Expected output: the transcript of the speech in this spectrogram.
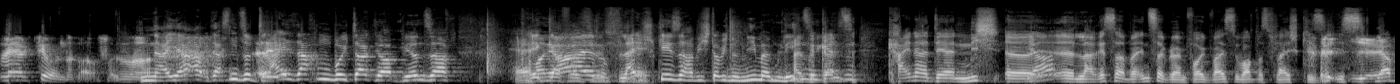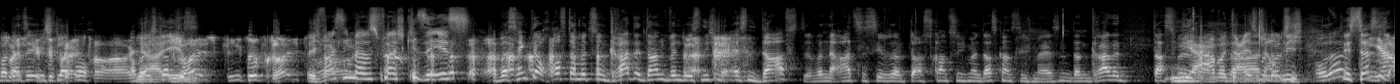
Reaktion darauf. Also, Naja, aber das sind so drei Sachen, wo ich sage, ja, Birnensaft, ja egal, für also Fleischkäse habe ich, glaube ich, noch nie in meinem Leben Also ganz, gegessen. keiner, der nicht äh, Ja? äh, Larissa bei Instagram folgt, weiß überhaupt, was Fleischkäse ist. yeah, Ja, aber ganz ehrlich, ich glaube auch- aber ich glaub, ja, Fleischkäse Freitag. Ich weiß nicht mehr, was Fleischkäse ist. Aber es hängt ja auch oft damit zusammen, gerade dann, wenn du es nicht mehr essen darfst, wenn der Arzt es dir sagt, das kannst du nicht mehr, und das kannst du nicht mehr essen, dann gerade das will Ja, aber da ist man doch nicht. Oder? Ist das Ja, das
